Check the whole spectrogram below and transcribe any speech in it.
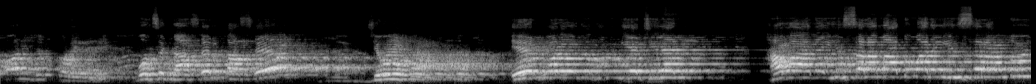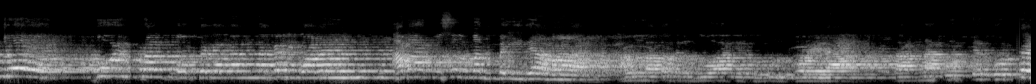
খাওয়া নিষেধ করে নেই। বলছে, গাছের কাছে যেও না। এরপরেও যখন গিয়েছিলেন আমার মুসলমান আল্লাহ তাদের দোয়াকে কবুল করে করতে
